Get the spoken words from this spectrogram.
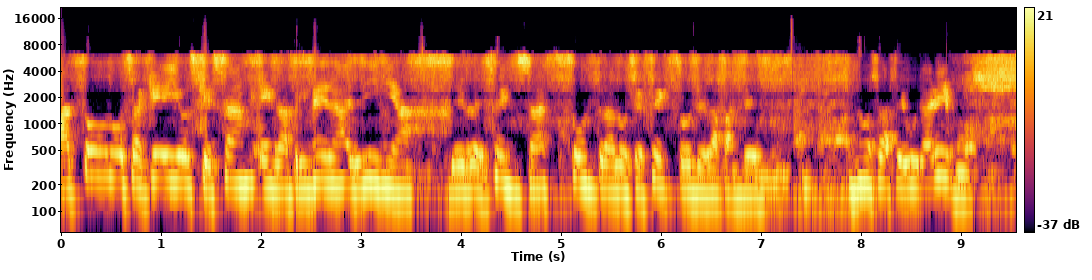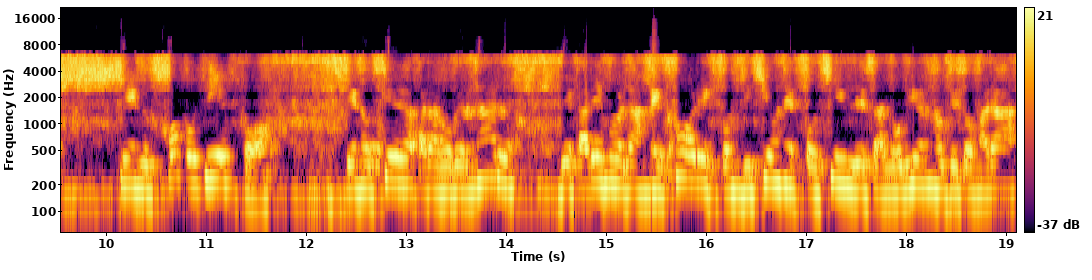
a todos aquellos que están en la primera línea de defensa contra los efectos de la pandemia. Nos aseguraremos que en poco tiempo que nos queda para gobernar dejaremos las mejores condiciones posibles al gobierno que tomará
